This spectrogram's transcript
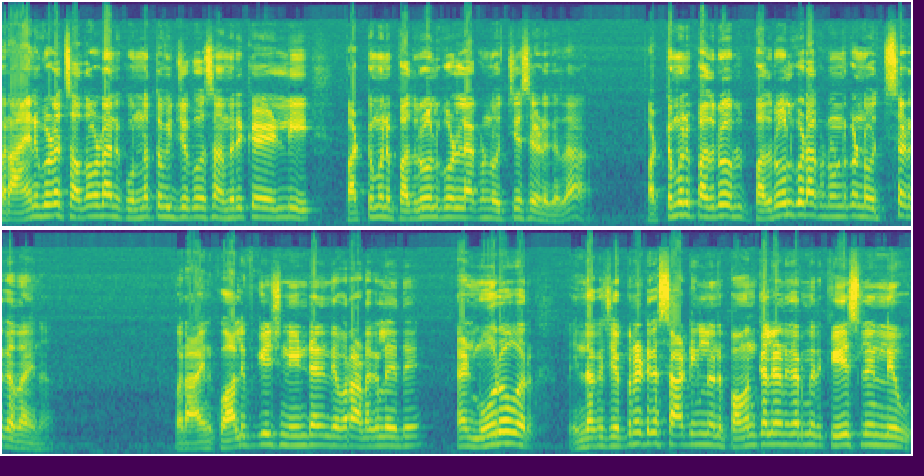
మరి ఆయన కూడా చదవడానికి ఉన్నత విద్య కోసం అమెరికా వెళ్ళి పట్టుమని పది రోజులు కూడా లేకుండా వచ్చేసాడు కదా. పట్టుమని పది రోజులు పది రోజులు కూడా అక్కడ ఉండకుండా వచ్చేసాడు కదా ఆయన. మరి ఆయన క్వాలిఫికేషన్ ఏంటి ఎవరు అడగలేదే. అండ్ మోర్ ఓవర్ ఇందాక చెప్పినట్టుగా స్టార్టింగ్లోనే పవన్ కళ్యాణ్ గారి మీద కేసులు ఏం లేవు.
